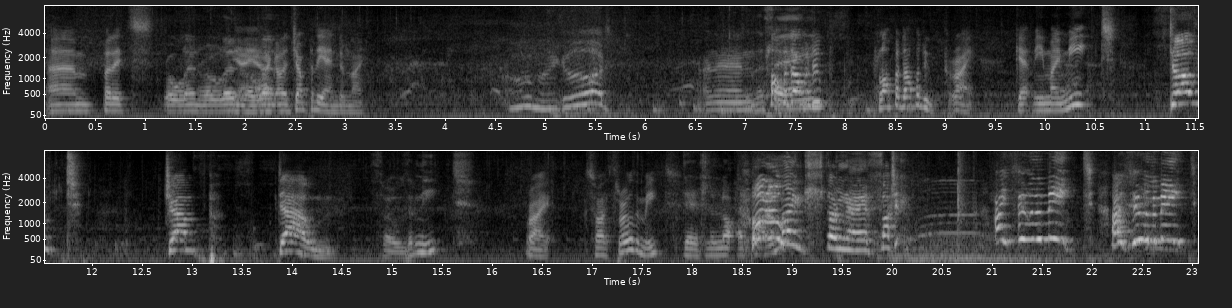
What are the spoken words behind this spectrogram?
um, but it's Roll in, roll in, yeah, roll yeah. I in. got to jump at the end, haven't I? Oh my god! And then the plop a thing. a doop, plop a dop a doop. Right, get me my meat. Don't jump down. Throw the meat. Right, so I throw the meat. There's a lot of Oh, no! mites down there. Fuck. I threw the meat! I threw the meat!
